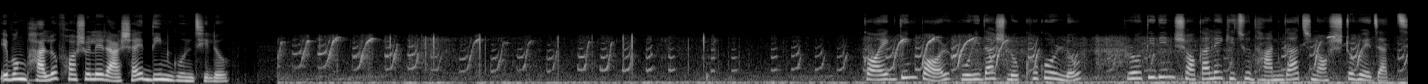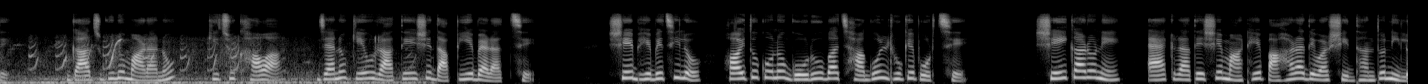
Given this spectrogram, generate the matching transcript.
এবং ভালো ফসলের আশায় দিন গুনছিল। কয়েকদিন পর হরিদাস লক্ষ্য করল, প্রতিদিন সকালে কিছু ধান গাছ নষ্ট হয়ে যাচ্ছে। গাছগুলো মারানো, কিছু খাওয়া, যেন কেউ রাতে এসে দাপিয়ে বেড়াচ্ছে। সে ভেবেছিল, হয়তো কোনো গরু বা ছাগল ঢুকে পড়ছে। সেই কারণে এক রাতে সে মাঠে পাহারা দেওয়ার সিদ্ধান্ত নিল।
